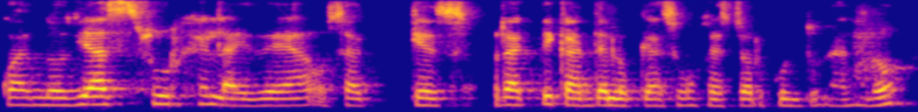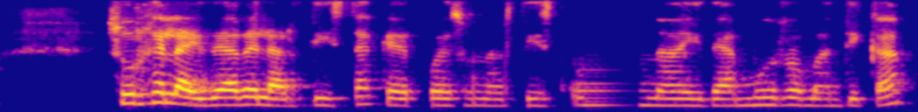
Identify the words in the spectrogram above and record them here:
cuando ya surge la idea, o sea, que es prácticamente lo que hace un gestor cultural, ¿no? Surge la idea del artista, que puede ser un artista, una idea muy romántica,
